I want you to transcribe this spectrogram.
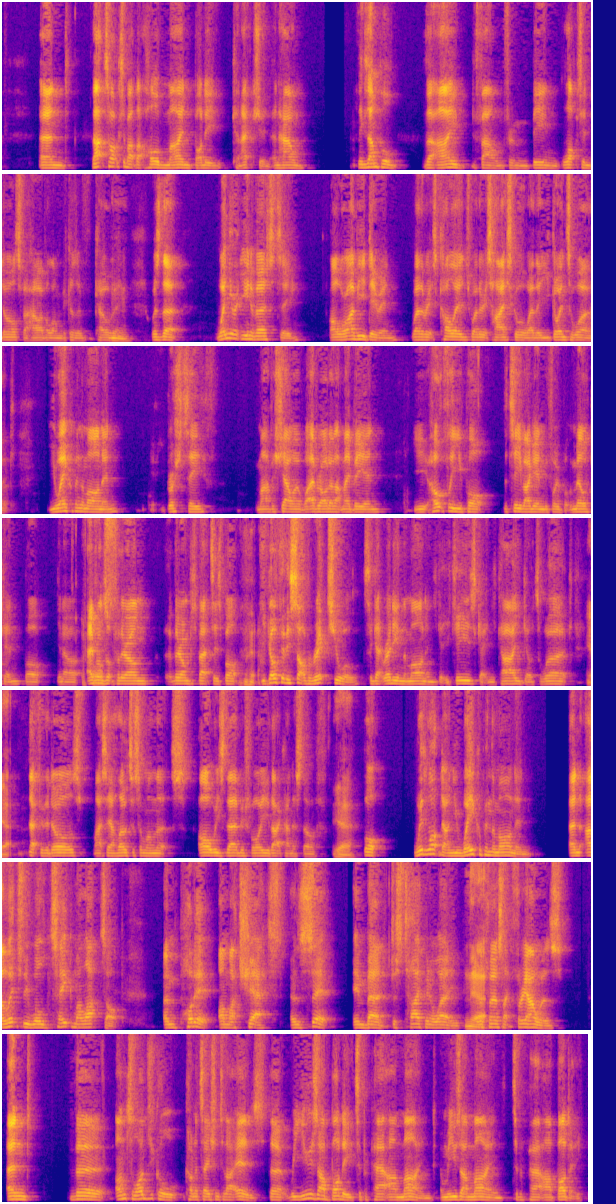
and that talks about that whole mind body connection and how the example that I found from being locked indoors for however long because of COVID Mm. was that when you're at university or whatever you're doing, whether it's college, whether it's high school, whether you go into work, you wake up in the morning, you brush your teeth, might have a shower, whatever order that may be in. You hopefully you put the tea bag in before you put the milk in, but you know Of everyone's course. up for their own their own perspectives. But you go through this sort of ritual to get ready in the morning. You get your keys, get in your car, you go to work, Yeah. step through the doors, might say hello to someone that's always there before you, that kind of stuff. Yeah. But with lockdown, you wake up in the morning and I literally will take my laptop and put it on my chest and sit in bed just typing away for the first like three hours. And the ontological connotation to that is that we use our body to prepare our mind and we use our mind to prepare our body.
